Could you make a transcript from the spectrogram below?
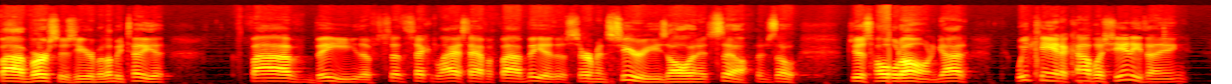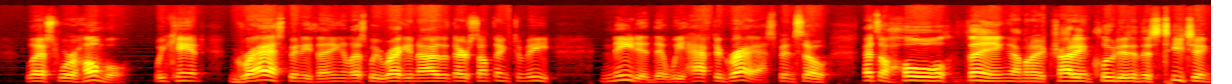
five verses here, but let me tell you, 5b, the second last half of 5b, is a sermon series all in itself. And so just hold on. God, we can't accomplish anything lest we're humble. We can't grasp anything unless we recognize that there's something to be needed that we have to grasp. And so that's a whole thing. I'm going to try to include it in this teaching.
